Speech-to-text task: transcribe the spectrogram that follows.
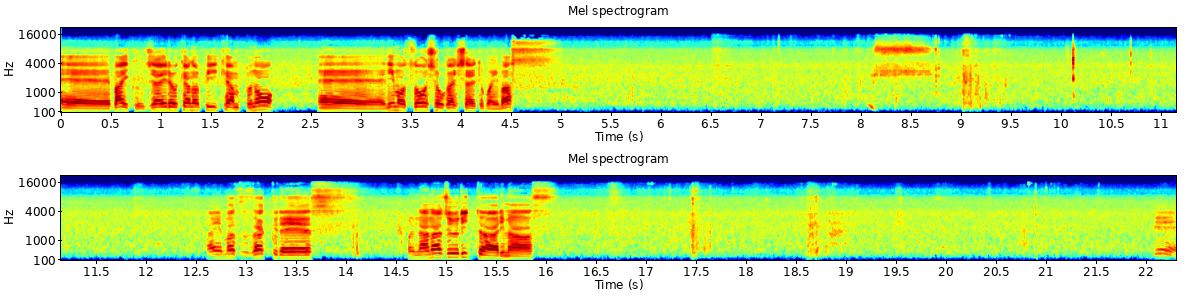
えー、バイクジャイロキャノピーキャンプの、えー、荷物を紹介したいと思います。はいまずザックです。これ70リットルありますで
